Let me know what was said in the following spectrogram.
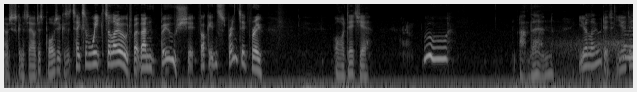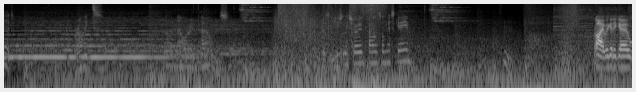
I was just going to say, I'll just pause you because it takes a week to load, but then boosh, it fucking sprinted through. Or did you? Woo! And then you loaded. You did. Right. Oh, now we're in pounds. Does it usually show in pounds on this game? Hmm. Right, we're going to go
